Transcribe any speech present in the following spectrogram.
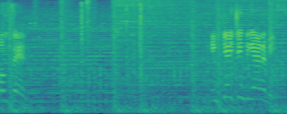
close in. Engaging the enemy.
